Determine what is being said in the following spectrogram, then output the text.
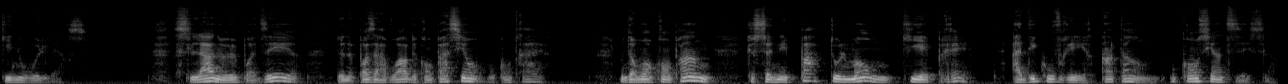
qui nous bouleverse. Cela ne veut pas dire de ne pas avoir de compassion, au contraire. Nous devons comprendre que ce n'est pas tout le monde qui est prêt à découvrir, entendre ou conscientiser cela.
